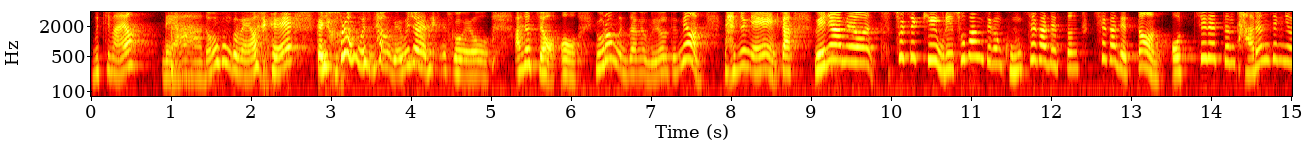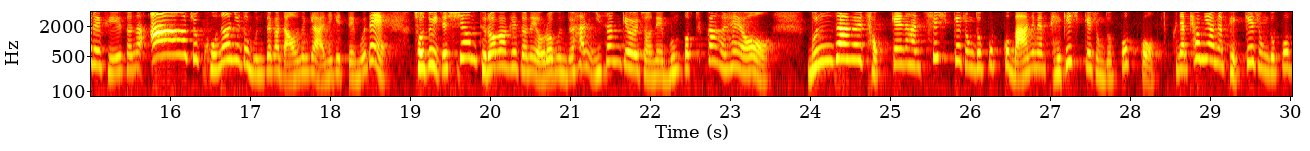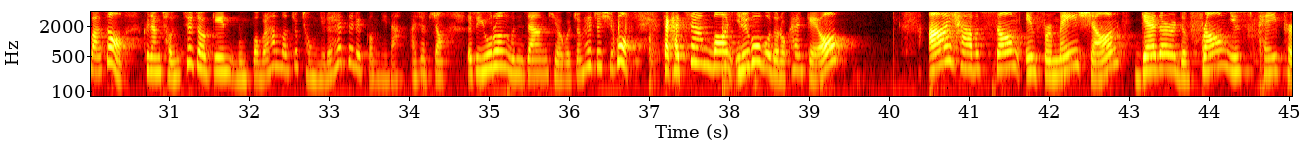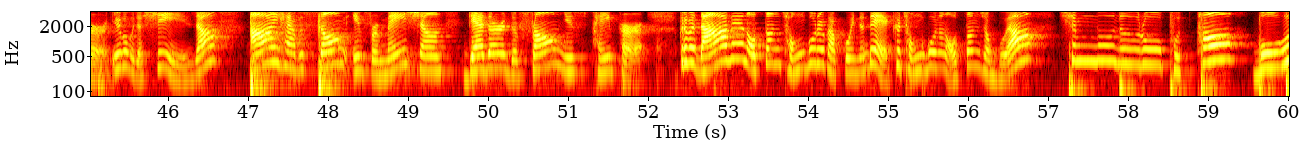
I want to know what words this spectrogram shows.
묻지 마요. 네, 아, 너무 궁금해요. 네. 그러니까 이런 문장을 외우셔야 되는 거예요. 아셨죠? 어, 이런 문장을 외워두면 나중에, 그러니까 왜냐하면 솔직히 우리 소방직은 공채가 됐던 특채가 됐던 어찌됐든 다른 직렬에 비해서는 아주 고난이도 문제가 나오는 게 아니기 때문에 저도 이제 시험 들어가기 전에 여러분들 한 2, 3개월 전에 문법 특강을 해요. 문장을 적게는 한 70개 정도 뽑고 많으면 120개 정도 뽑고 그냥 평이하면 100개 정도 뽑아서 그냥 전체적인 문법을 한번 쭉 정리를 해드릴 겁니다. 아셨죠? 그래서 이런 문장 기억을 좀 해주시고 자 같이 한번 읽어보도록 할게요. I have some information gathered from newspaper. 읽어보자. 시작. I have some information gathered from newspaper. 그러면 나는 어떤 정보를 갖고 있는데 그 정보는 어떤 정보야? 신문으로부터 모은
